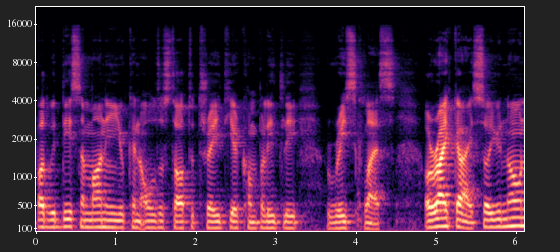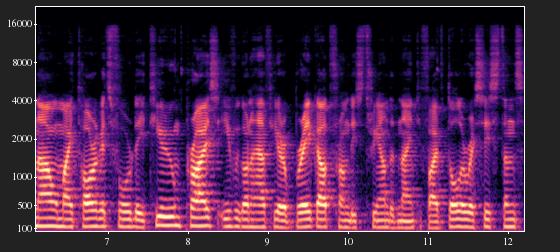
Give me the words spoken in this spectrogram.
but with this money you can also start to trade here completely riskless Alright guys, so you know now my targets for the Ethereum price if we're gonna have here a breakout from this $395 resistance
